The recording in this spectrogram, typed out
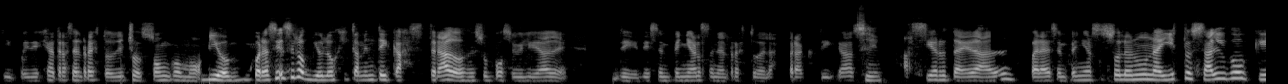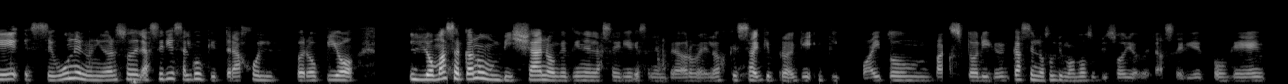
tipo, y deje atrás el resto. De hecho, son como, bio- por así decirlo, biológicamente castrados de su posibilidad de, de desempeñarse en el resto de las prácticas sí. a cierta edad para desempeñarse solo en una. Y esto es algo que, según el universo de la serie, es algo que trajo el propio, lo más cercano a un villano que tiene la serie, que es el Emperador Veloz, que, sabe que, pro- que tipo, hay todo un backstory casi en los últimos dos episodios de la serie, porque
